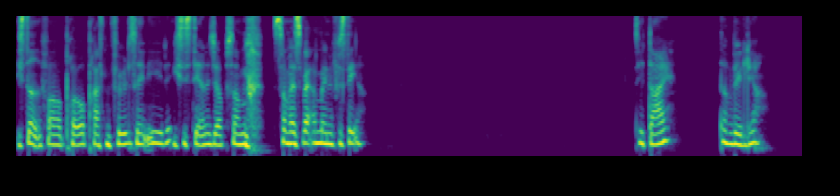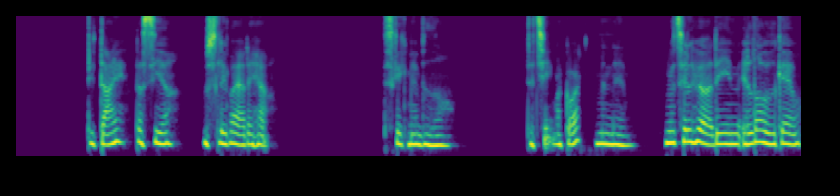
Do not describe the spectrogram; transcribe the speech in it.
i stedet for at prøve at presse en følelse ind i et eksisterende job, som, som er svært at manifestere. Det er dig, der vælger. Det er dig, der siger, nu slipper jeg det her. Det skal ikke mere videre. Det tjener mig godt, men øh, nu tilhører det en ældre udgave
